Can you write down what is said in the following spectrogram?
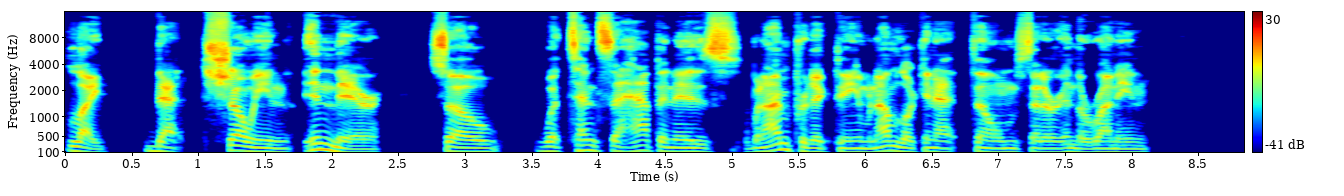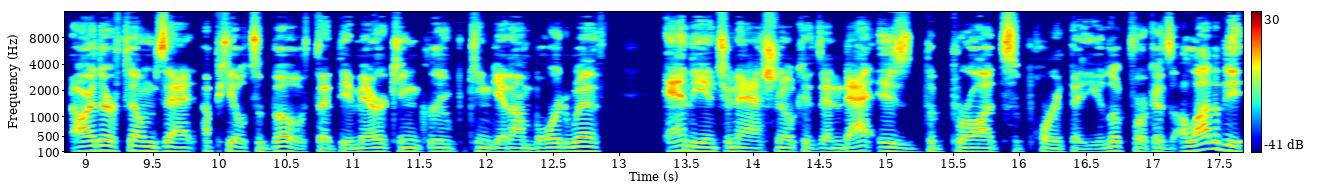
like that showing in there. So what tends to happen is when I'm predicting, when I'm looking at films that are in the running, are there films that appeal to both that the American group can get on board with and the international? Because then that is the broad support that you look for. Because a lot of the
